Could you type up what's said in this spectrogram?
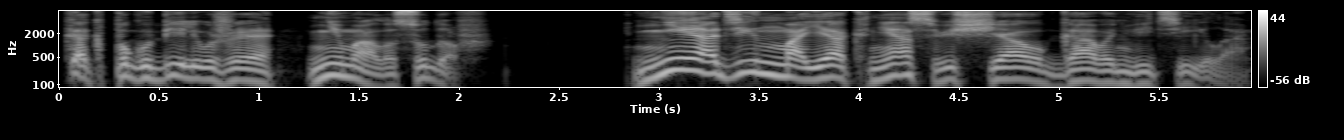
как погубили уже немало судов. Ни один маяк не освещал гавань Витила.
